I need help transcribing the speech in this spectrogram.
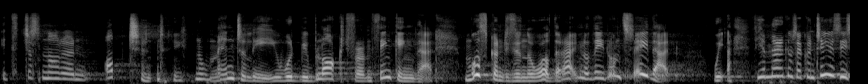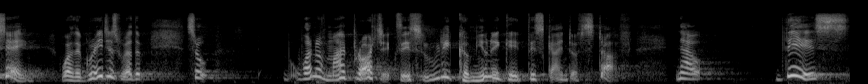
It's just not an option. you know, mentally you would be blocked from thinking that. Most countries in the world that I know, they don't say that. We, the Americans are continuously saying, "We're the greatest." We're the so one of my projects is to really communicate this kind of stuff. Now, this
